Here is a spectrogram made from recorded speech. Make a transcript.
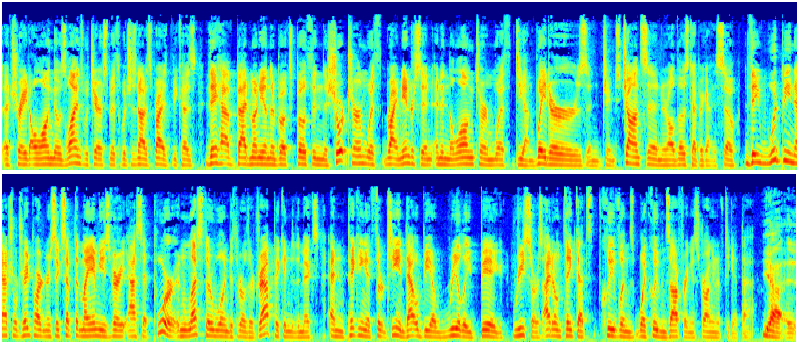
a trade along those lines with J.R. Smith, which is not a surprise because they have bad money on their books both in the short term with Ryan Anderson and in the long term with Dion Waiters and James Johnson and all those type of guys. So they would be natural trade partners, except that Miami is very asset poor unless they're willing to throw their draft pick into the mix. And picking at 13, that would be a really big resource. I don't think that's Cleveland's what Cleveland's offering is strong enough to get that. Yeah, uh,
